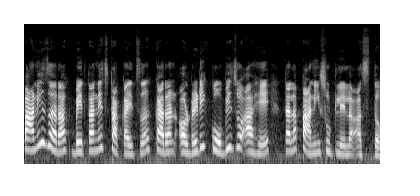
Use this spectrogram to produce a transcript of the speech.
पाणी जरा बेतानेच टाकायचं कारण ऑलरेडी कोबी जो आहे त्याला पाणी सुटलेलं असतं.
